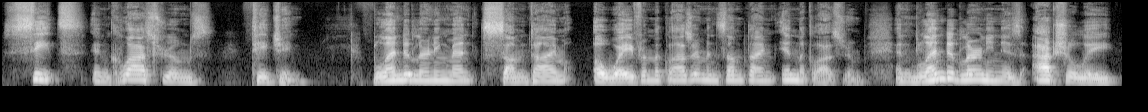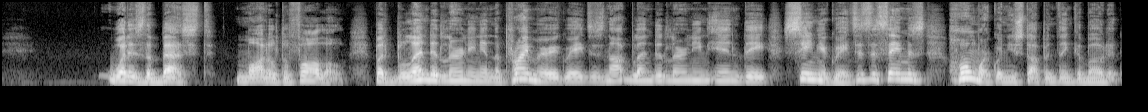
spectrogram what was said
seats in classrooms teaching. Blended learning meant some time away from the classroom and some time in the classroom. And blended learning is actually what is the best model to follow. But blended learning in the primary grades is not blended learning in the senior grades. It's the same as homework when you stop and think about it.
